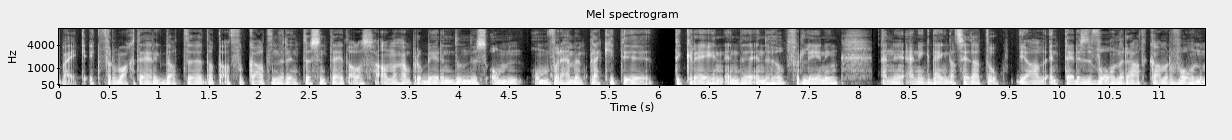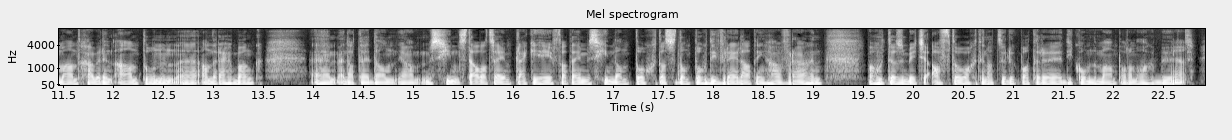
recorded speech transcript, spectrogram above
ik, ik, verwacht eigenlijk dat, uh, dat de advocaten er intussen tijd alles aan gaan proberen doen. Dus om, om voor hem een plekje te, te krijgen in de, in de hulpverlening. En, en ik denk dat zij dat ook ja, in, tijdens de volgende raadkamer volgende maand gaan weer aantonen uh, aan de rechtbank. Um, en dat hij dan, ja, misschien, stel dat zij een plekje heeft, dat hij misschien dan toch, dat ze dan toch die vrijlating gaan vragen. Maar goed, dat is een beetje af te wachten natuurlijk wat er uh, die komende maand allemaal gebeurt. Ja.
